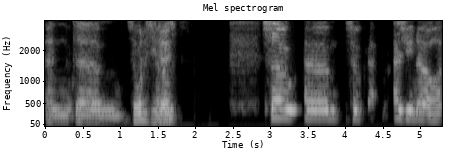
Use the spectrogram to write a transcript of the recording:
And um, so, what did you do? so, um, so as you know,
